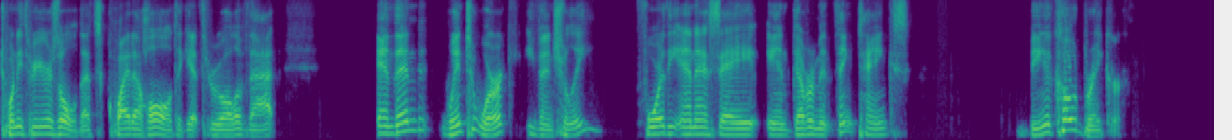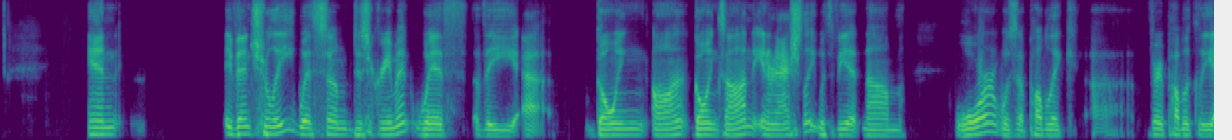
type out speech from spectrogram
23 years old. That's quite a haul to get through all of that. And then went to work eventually for the NSA and government think tanks, being a code breaker. And eventually, with some disagreement with the uh, going on goings on internationally with Vietnam War, was a public, uh, very publicly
